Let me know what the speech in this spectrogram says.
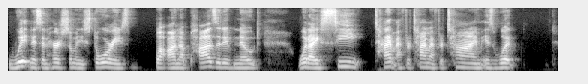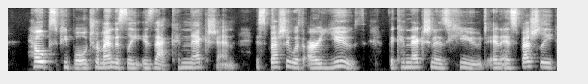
witnessed and heard so many stories. But on a positive note, what I see time after time after time is what helps people tremendously is that connection, especially with our youth. The connection is huge. And especially,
